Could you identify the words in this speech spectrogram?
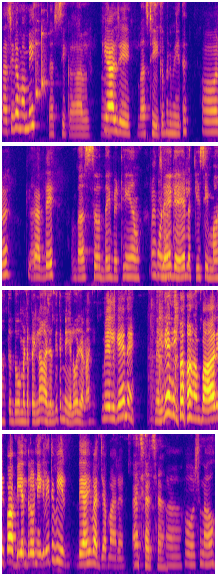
ਸਤਿ ਸ਼੍ਰੀ ਅਕਾਲ ਮੰਮੀ। ਸਤਿ ਸ਼੍ਰੀ ਅਕਾਲ। ਕੀ ਹਾਲ ਜੀ? ਬਸ ਠੀਕ ਹੈ ਮਨਮੀਤ ਹੋਰ ਕੀ ਕਰਦੇ? ਬਸ ਉਦਾਂ ਹੀ ਬੈਠੀ ਆ। ਹੁਣੇ ਗਏ ਲੱਕੀ ਸੀਮਾ ਤੇ 2 ਮਿੰਟ ਪਹਿਲਾਂ ਆ ਜਾਂਦੀ ਤੇ ਮੇਲ ਹੋ ਜਾਣਾ ਸੀ। ਮਿਲ ਗਏ ਨੇ? ਮਿਲ ਗਏ ਸੀ? ਬਾਹਰ ਹੀ ਭਾਬੀ ਅੰਦਰੋਂ ਨਿਕਲੀ ਤੇ ਵੀਰ ਦਿਆ ਹੀ ਵਾਜਾ ਮਾਰਨ। ਅੱਛਾ ਅੱਛਾ। ਹਾਂ ਹੋਰ ਸੁਣਾਓ।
